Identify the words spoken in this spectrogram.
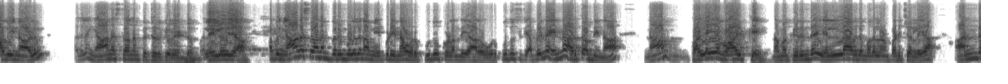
ஆவினாலும் அதுல ஞானஸ்தானம் பெற்றிருக்க வேண்டும். இல்லையா அப்ப ஞானஸ்தானம் பெறும் பொழுது நாம் எப்படின்னா ஒரு புது குழந்தையாக ஒரு புது சிட்டி அப்படின்னா என்ன அர்த்தம் அப்படின்னா நாம் பழைய வாழ்க்கை நமக்கு இருந்த எல்லா வித முதல்ல நம்ம படிச்சோம் இல்லையா? அந்த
